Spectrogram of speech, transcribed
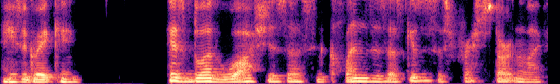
And he's a great king. His blood washes us and cleanses us, gives us a fresh start in life.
